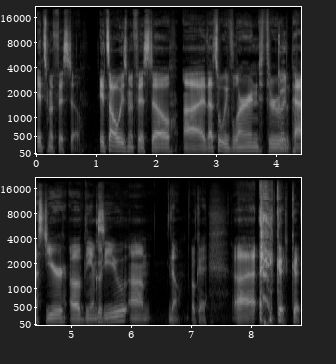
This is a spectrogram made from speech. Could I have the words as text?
it's Mephisto. It's always Mephisto. Uh, that's what we've learned through Good. the past year of the MCU. Um, No. Okay. Uh, good. Good.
